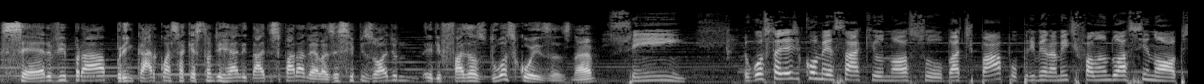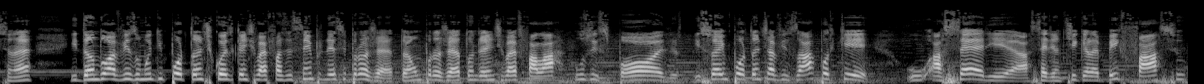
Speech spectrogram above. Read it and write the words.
serve para brincar com essa questão de realidades paralelas. Esse episódio ele faz as duas coisas, né? Sim. Eu gostaria de começar aqui o nosso bate-papo, primeiramente falando a sinopse, né? E dando um aviso muito importante, coisa que a gente vai fazer sempre nesse projeto. É um projeto onde a gente vai falar os spoilers. Isso é importante avisar porque o, a série, a série antiga, ela é bem fácil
